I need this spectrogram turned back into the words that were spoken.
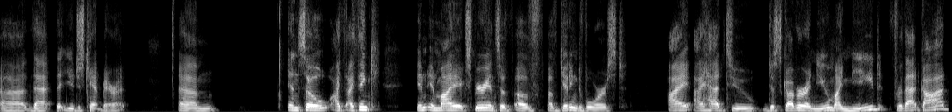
uh, that that you just can't bear it. Um, and so I, I think in, in my experience of, of, of getting divorced I I had to discover anew my need for that God.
